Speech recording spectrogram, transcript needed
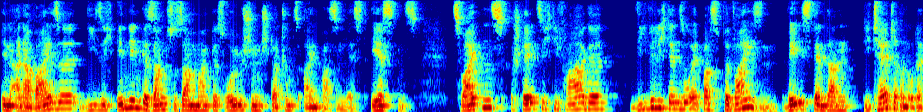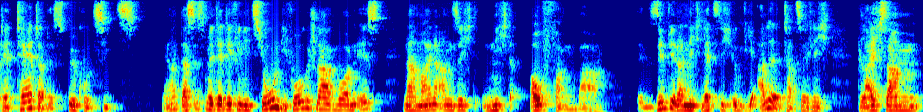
in einer Weise, die sich in den Gesamtzusammenhang des römischen Statuts einpassen lässt. Erstens. Zweitens stellt sich die Frage, wie will ich denn so etwas beweisen? Wer ist denn dann die Täterin oder der Täter des Ökozids? Ja, das ist mit der Definition, die vorgeschlagen worden ist, nach meiner Ansicht nicht auffangbar. Sind wir dann nicht letztlich irgendwie alle tatsächlich gleichsam,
